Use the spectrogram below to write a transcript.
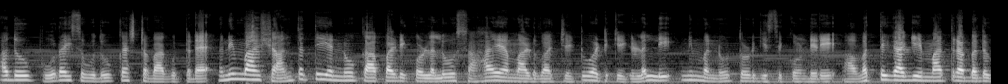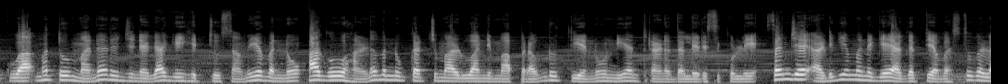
ಅದು ಪೂರೈಸುವುದು ಕಷ್ಟವಾಗುತ್ತದೆ. ನಿಮ್ಮ ಶಾಂತತೆಯನ್ನು ಕಾಪಾಡಿಕೊಳ್ಳಲು ಸಹಾಯ ಮಾಡುವ ಚಟುವಟಿಕೆಗಳಲ್ಲಿ ನಿಮ್ಮನ್ನು ತೊಡಗಿಸಿಕೊಂಡಿರಿ. ಅವತ್ತಿಗಾಗಿ ಮಾತ್ರ ಬದುಕುವ ಮತ್ತು ಮನರಂಜನೆಗಾಗಿ ಹೆಚ್ಚು ಸಮಯವನ್ನು ಹಾಗೂ ಹಣವನ್ನು ಖರ್ಚು ಮಾಡುವ ನಿಮ್ಮ ಪ್ರವೃತ್ತಿಯನ್ನು ನಿಯಂತ್ರಣದಲ್ಲಿರಿಸಿಕೊಳ್ಳಿ. ಸಂಜೆ ಅಡಿಗೆ ಮನೆಗೆ ಅಗತ್ಯ ವಸ್ತುಗಳ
